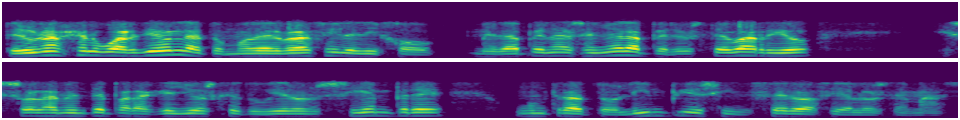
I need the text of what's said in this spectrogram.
Pero un ángel guardián la tomó del brazo y le dijo Me da pena, señora, pero este barrio es solamente para aquellos que tuvieron siempre un trato limpio y sincero hacia los demás.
